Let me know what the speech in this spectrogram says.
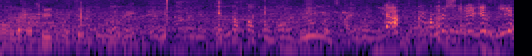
Of dat papiertje moet doen. Ik dacht dat ik bos bloemen denk, ja, maar misschien heb je.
